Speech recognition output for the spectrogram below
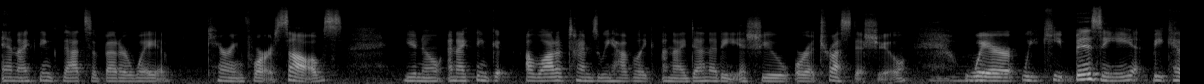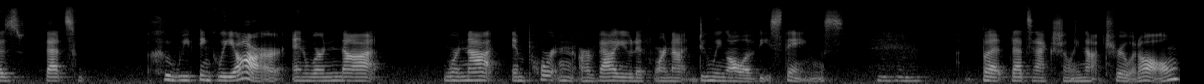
And I think that's a better way of caring for ourselves you know and i think a lot of times we have like an identity issue or a trust issue mm-hmm. where we keep busy because that's who we think we are and we're not we're not important or valued if we're not doing all of these things. Mm-hmm. But that's actually not true at all.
